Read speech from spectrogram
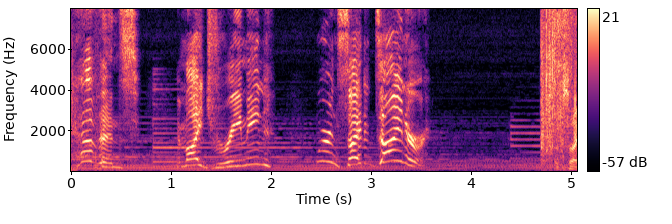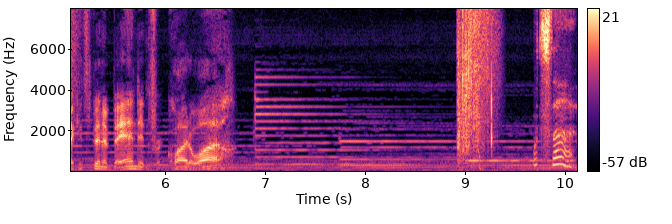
Heavens! Am I dreaming? We're inside a diner! Looks like it's been abandoned for quite a while. What's that?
